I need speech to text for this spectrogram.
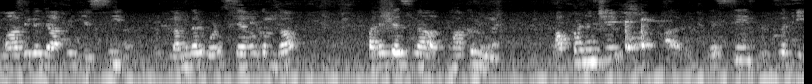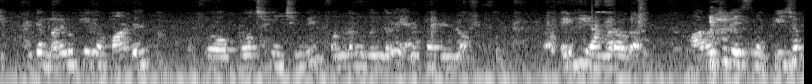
మాదిగ జాతి ఎస్సీ అందరూ కూడా సేవకులుగా పనిచేసిన దాఖలు ఉన్నాయి అప్పటి నుంచి ఎస్సీలకి అంటే మరి ముఖ్యంగా మాదిరికి ప్రోత్సహించింది పంతొమ్మిది వందల ఎనభై రెండులో ఎన్టీ రామారావు గారు ఆ రోజు వేసిన బీజం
